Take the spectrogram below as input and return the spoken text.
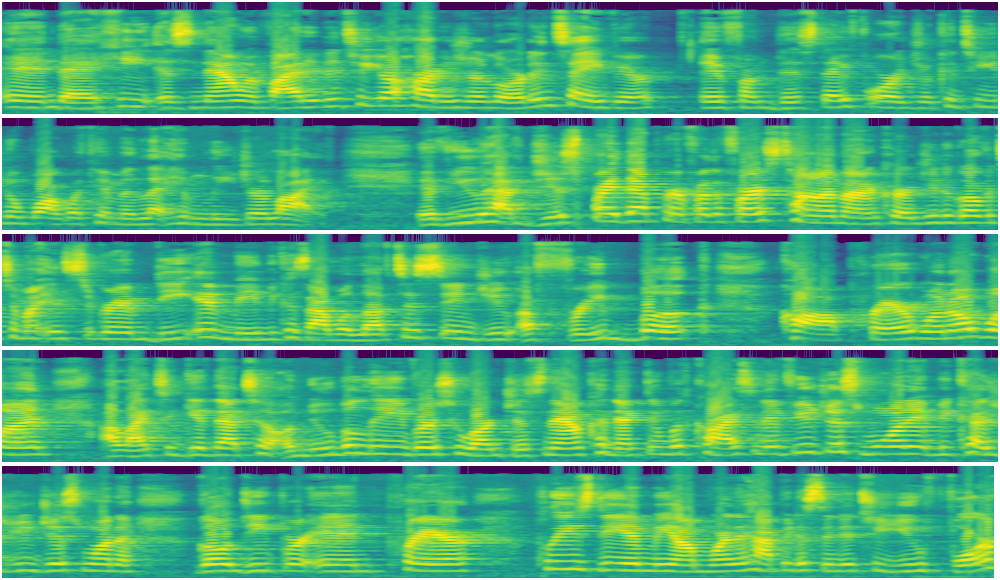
and that he is now invited into your heart as your Lord and Savior. And from this day forward, you'll continue to walk with him and let him lead your life. If you have just prayed that prayer for the first time, I encourage you to go over to my Instagram, DM me, because I would love to send you a free book called Prayer 101. I like to give that to new believers who are just now connecting with Christ. And if you just want it because you just want to go deeper in prayer, please DM me. I'm more than happy to send it to you for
